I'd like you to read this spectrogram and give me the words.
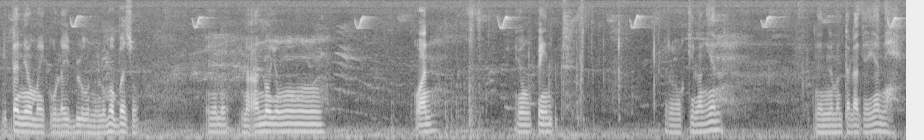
Kita nyo may kulay blue na lumabas oh. Ayan oh na ano yung kuan yung paint. Pero okay lang yan. Yan naman talaga yan eh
